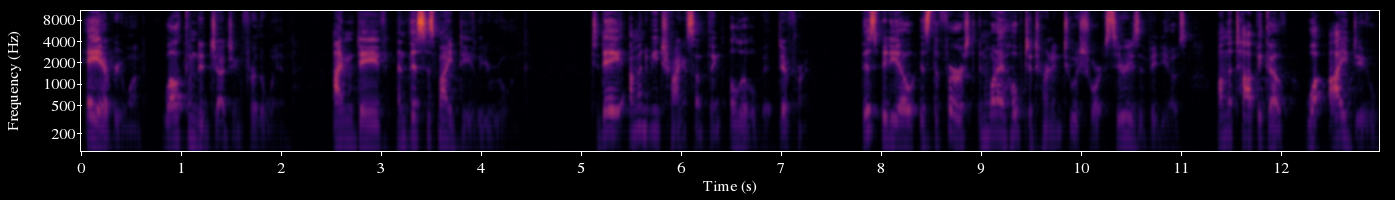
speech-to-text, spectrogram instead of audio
Hey everyone, welcome to Judging for the Win. I'm Dave, and this is my daily ruling. Today, I'm going to be trying something a little bit different. This video is the first in what I hope to turn into a short series of videos on the topic of what I do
